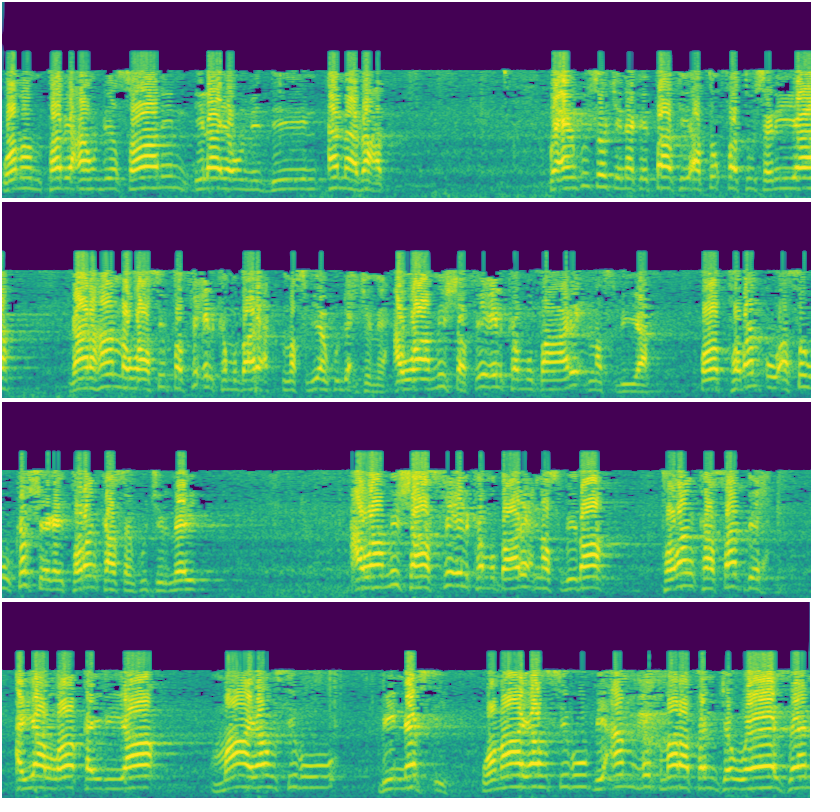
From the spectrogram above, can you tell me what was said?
ومن تبعهم بإحsaan إلى يوم الdيn أmا baعd waxaan ku soo jirnay kitaabkii aلتqفة saniya gaar ahaan nawaasibta ficilka mudaaric naصbiyaan ku dhex jirnay cawaamisha ficilka mudaaric naصbiya oo toban uu asagu ka sheegay tobankaasaan ku jirnay cawaamishaas ficilka mudaaric naصbida tobanka saddex ayaa loo qaybiyaa maa yanصibu bnafsi وma ينصب بأn مضmرة jawاaزا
